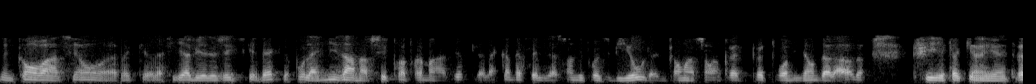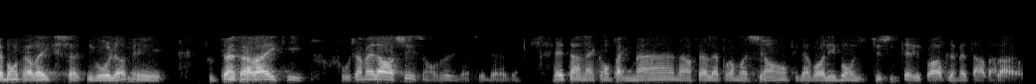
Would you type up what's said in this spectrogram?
d'une convention avec la filière biologique du Québec pour la mise en marché proprement dite, la commercialisation des produits bio, une convention à près, près de 3 millions de dollars. Puis, fait qu'il y a un très bon travail qui se fait à ce niveau-là, mais tout un travail qui faut jamais lâcher, si on veut. C'est d'être en accompagnement, d'en faire la promotion, puis d'avoir les bons outils sur le territoire pour le mettre en valeur.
